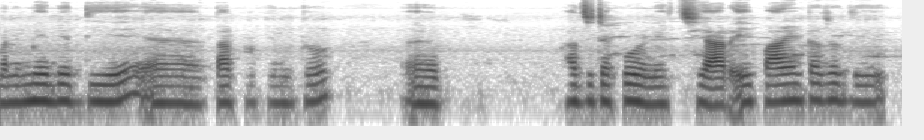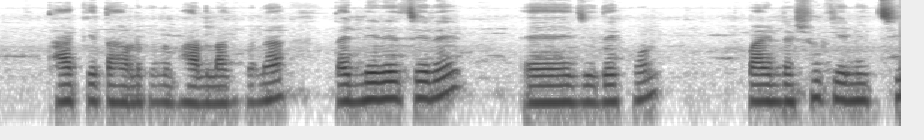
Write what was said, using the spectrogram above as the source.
মানে মেলে দিয়ে তারপর কিন্তু ভাজিটা করে নিচ্ছি। আর এই পানিটা যদি থাকে তাহলে কিন্তু ভালো লাগবে না। তাই নেড়ে চেড়ে, এই যে দেখুন, পানিটা শুকিয়ে নিচ্ছি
